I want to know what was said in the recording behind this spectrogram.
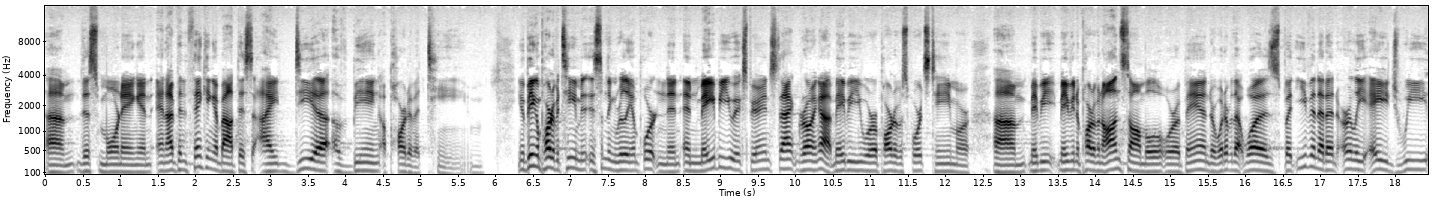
um, this morning, and, and I've been thinking about this idea of being a part of a team you know, being a part of a team is something really important, and, and maybe you experienced that growing up. Maybe you were a part of a sports team, or um, maybe maybe even a part of an ensemble or a band or whatever that was. But even at an early age, we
